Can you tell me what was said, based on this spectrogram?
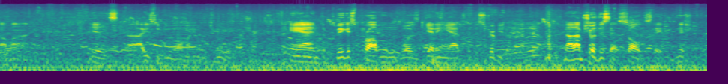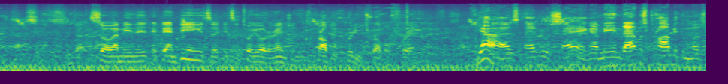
Elan is uh, I used to do all my own tuning, and the biggest problem was getting at the distributor. Now I'm sure this has solid state ignition. So I mean, it, it- and being it's a it's a Toyota engine, it's probably pretty trouble free. Yeah, as Ed was saying, I mean, that was probably the most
